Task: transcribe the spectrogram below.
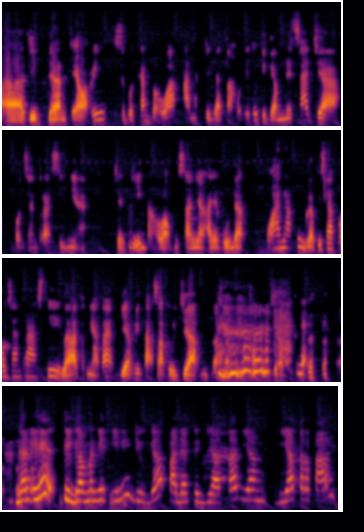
Uh, di dalam teori disebutkan bahwa anak tiga tahun itu tiga menit saja konsentrasinya. Jadi kalau misalnya ayah bunda, wah anakku nggak bisa konsentrasi lah, ternyata dia minta satu jam. jam. Dan ini tiga menit ini juga pada kegiatan yang dia tertarik.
